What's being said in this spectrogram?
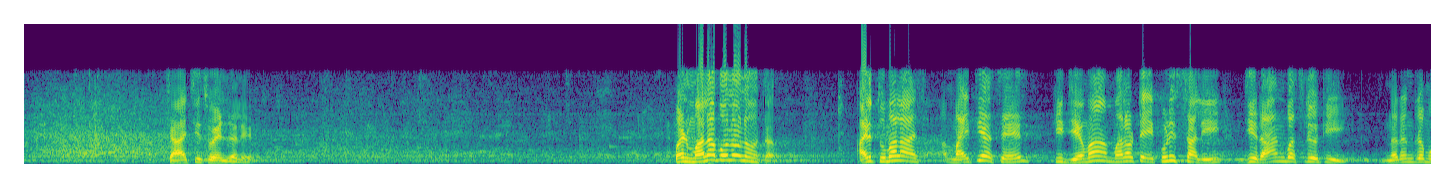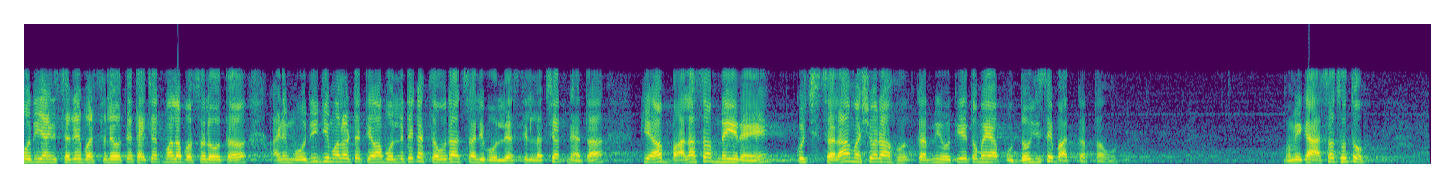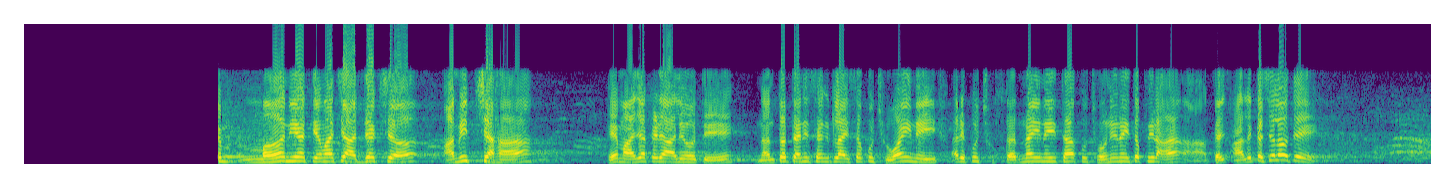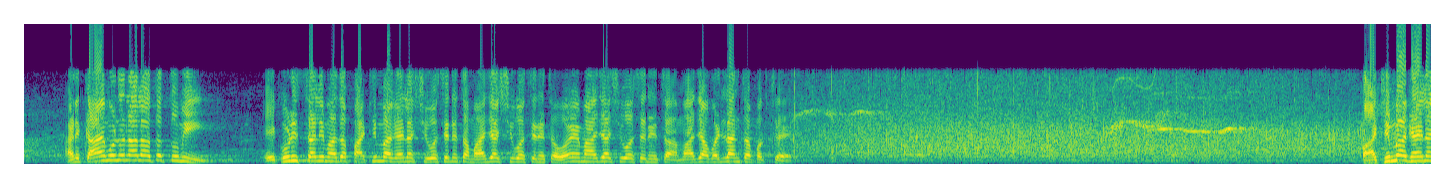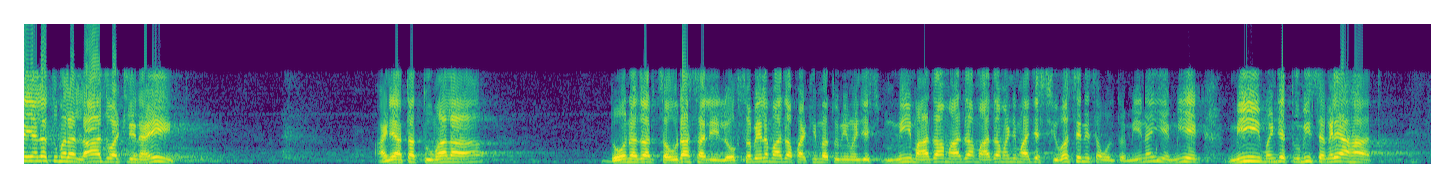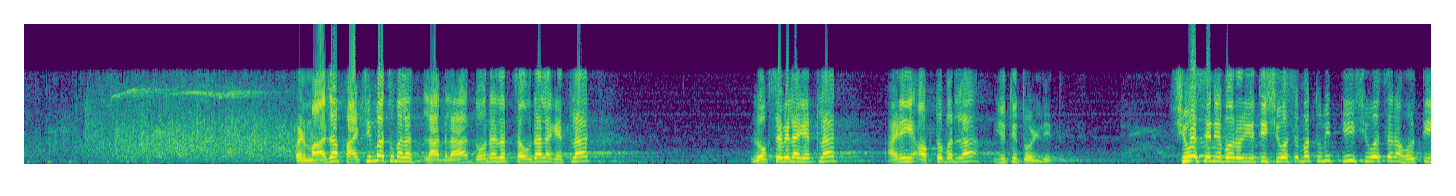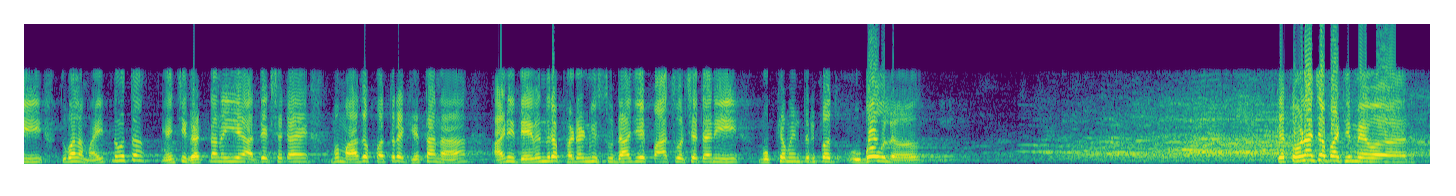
चहाचीच वेळ झाली. पण मला बोलवलं होतं. आणि तुम्हाला माहिती असेल की जेव्हा मला वाटतं एकोणीस साली जी रांग बसली होती नरेंद्र मोदी आणि सगळे बसले होते त्याच्यात मला बसवलं होतं. आणि मोदीजी मला वाटतं तेव्हा बोलले ते का चौदा साली बोलले असतील. लक्षात नाही आता की अब बाला साहब नहीं रहे कुछ सलाह मशवरा हो, करनी होती है तो मैं आप उद्धव जी से बात करता हूं. मग मी काय असंच होतो? महनीय तेव्हाचे अध्यक्ष अमित शहा हे माझ्याकडे आले होते. नंतर त्यांनी सांगितलं ऐसा कुछ हुआ ही अरे कुछ करना ही था कुछ होणे नाही तर फिर आ- आ- क- आले कशाला होते? आणि काय म्हणून आला होता तुम्ही? एकोणीस साली माझा पाठिंबा घ्यायला शिवसेनेचा माझ्या शिवसेनेचा होय माझ्या शिवसेनेचा माझ्या वडिलांचा पक्ष आहे. पाठिंबा घ्यायला याला तुम्हाला लाज वाटली नाही? आणि आता तुम्हाला दोन हजार चौदा साली लोकसभेला माझा पाठिंबा तुम्ही म्हणजे मी माझा माझा माझा म्हणजे माझ्या शिवसेनेचा बोलतो मी नाहीये. मी एक मी म्हणजे तुम्ही सगळे आहात. पण माझा पाठिंबा तुम्हाला लागला दोन हजार चौदाला घेतलात लोकसभेला घेतलात आणि ऑक्टोबरला युती तोडलीत. शिवसेनेबरोबर युती शिवसेना मग तुम्ही ती शिवसेना होती तुम्हाला माहीत नव्हतं? यांची घटना नाहीये अध्यक्ष काय? मग माझं पत्र घेताना आणि देवेंद्र फडणवीस सुद्धा जे पाच वर्ष त्यांनी मुख्यमंत्रीपद उभवलं ते कोणाच्या पाठिंब्यावर?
